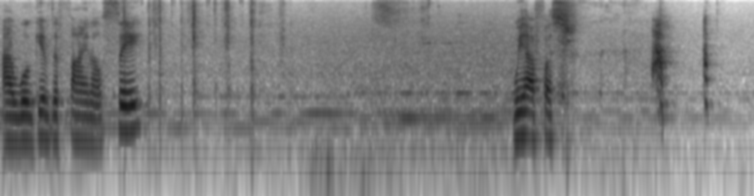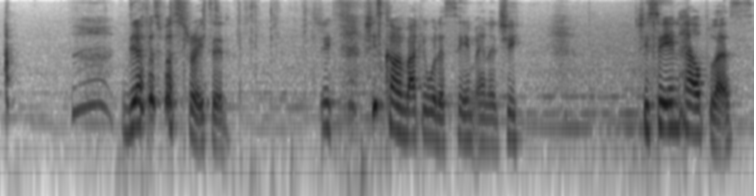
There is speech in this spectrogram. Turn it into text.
I will give the final say. We have first. the F is frustrated. She, she's coming back in with the same energy. She's saying helpless.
